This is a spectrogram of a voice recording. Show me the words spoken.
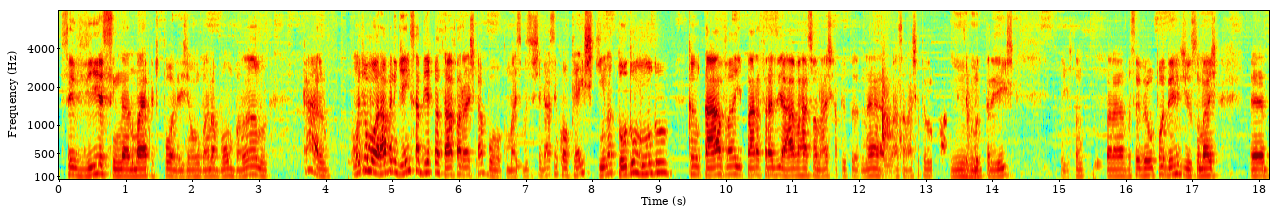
você via, assim, né, numa época que, pô, Legião Urbana bombando, cara, onde eu morava ninguém sabia cantar Faroeste Caboclo, mas se você chegasse em qualquer esquina, todo mundo cantava e parafraseava Racionais capítulo, né, Racionais capítulo 4, uhum. capítulo 3. Então, para você ver o poder disso, mas é,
